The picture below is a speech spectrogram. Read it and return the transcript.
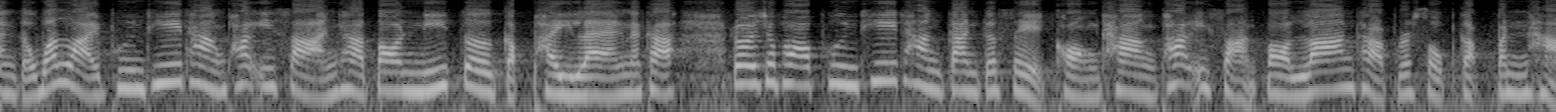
งแต่ว่าหลายพื้นที่ทางภาคอีสานค่ะ ตอนนี้เจอกับภัยแล้งนะคะ โดยเฉพาะพื้นที่ทางการเกษตรของทางภาคอีสานตอนล่างค่ะ ประสบกับปัญหา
